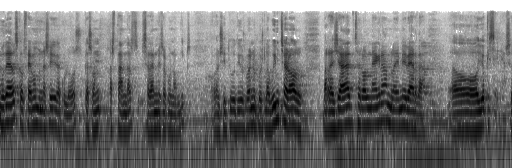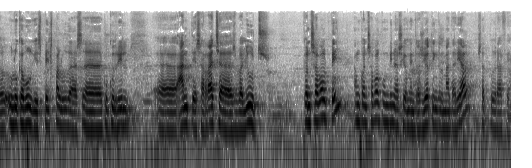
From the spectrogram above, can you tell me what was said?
models que els fem amb una sèrie de colors, que són estàndards, seran més econòmics. Llavors, si tu dius, bueno, doncs la amb xarol, barrejat xarol negre amb la M verda, o jo què sé, el que vulguis, pells peludes, eh, cocodril, eh, antes, serratges, velluts, qualsevol pell amb qualsevol combinació, mentre jo tingui el material, se't podrà fer.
